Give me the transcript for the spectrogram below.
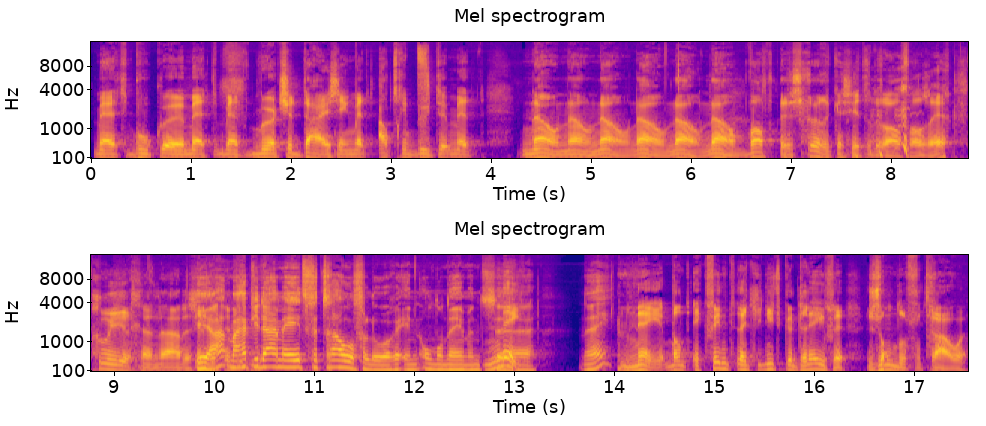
met boeken, met, met merchandising, met attributen, met... Nou, nou, nou, nou, nou, nou. Wat een schurken zitten er overal, zeg. Goeie genade. zeg. Ja, maar heb je daarmee het vertrouwen verloren in ondernemend... Nee. eh, nee? Nee, want ik vind dat je niet kunt leven zonder vertrouwen.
